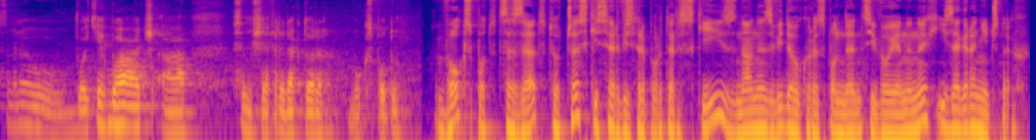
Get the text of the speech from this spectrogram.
Já se jmenuji Vojtěch Boháč a jsem šéf-redaktor Voxpotu. Voxpot.cz to czeski serwis reporterski znany z wideokorespondencji wojennych i zagranicznych.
